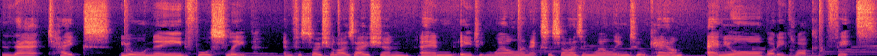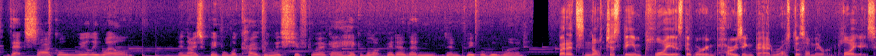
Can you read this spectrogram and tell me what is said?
that takes your need for sleep and for socialization and eating well and exercising well into account, and your body clock fits that cycle really well, and those people were coping with shift work a heck of a lot better than, than people who weren't. But it's not just the employers that were imposing bad rosters on their employees.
